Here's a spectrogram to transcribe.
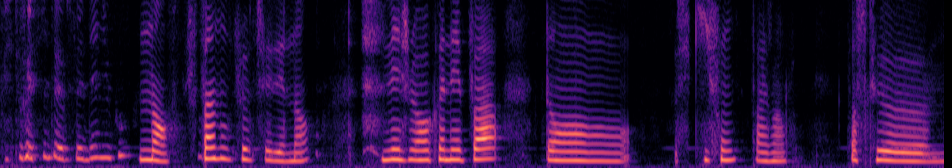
Mais toi aussi, t'es obsédée du coup? Non, je suis pas non plus obsédée, non. Mais je me reconnais pas dans ce qu'ils font, par exemple. Parce que. Euh,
